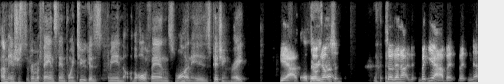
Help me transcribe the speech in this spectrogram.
I'm interested from a fan standpoint too, because I mean, the all fans want is pitching, right? Yeah. All So, Perry's no, so, so then I, but yeah, but but no,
